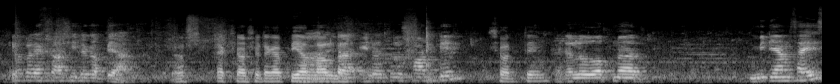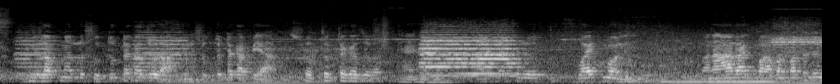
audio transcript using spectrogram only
এবার একশো আশি টাকা পেয়ার। একশো আশি টাকা পেঁয়াজ লালটা এটা- হচ্ছে শর্ট টেল শর্ট টাইম এটা হলো আপনার মিডিয়াম সাইজ এটা আপনার হলো সত্তর টাকা জোড়া মানে সত্তর টাকা পেয়ার সত্তর টাকা জোড়া। হ্যাঁ হ্যাঁ হোয়াইট মলি মানে আর এক বা আবার কতজন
